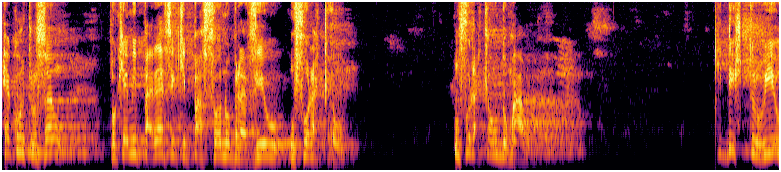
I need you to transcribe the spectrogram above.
Reconstrução porque me parece que passou no Brasil um furacão. Um furacão do mal. Que destruiu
